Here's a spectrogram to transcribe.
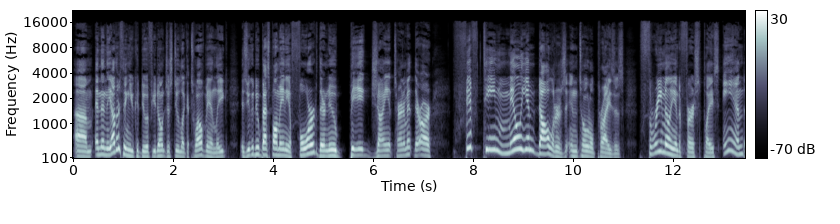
Um, and then the other thing you could do if you don't just do like a 12 man league is you could do Best Ball Mania 4, their new big giant tournament. There are $15 million in total prizes, 3 million to first place. And,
